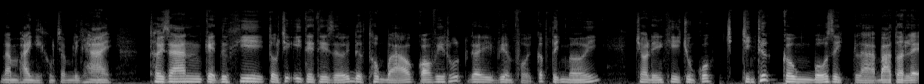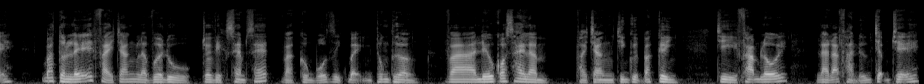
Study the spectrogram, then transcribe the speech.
năm 2002. Thời gian kể từ khi Tổ chức Y tế Thế giới được thông báo có virus gây viêm phổi cấp tính mới cho đến khi Trung Quốc chính thức công bố dịch là 3 tuần lễ. Ba tuần lễ phải chăng là vừa đủ cho việc xem xét và công bố dịch bệnh thông thường? Và nếu có sai lầm, phải chăng chính quyền Bắc Kinh chỉ phạm lỗi là đã phản ứng chậm trễ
